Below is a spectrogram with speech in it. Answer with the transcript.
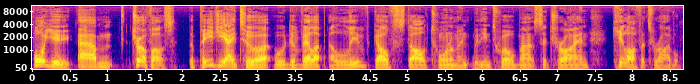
for you, um, true or false? The PGA Tour will develop a live golf style tournament within 12 months to try and kill off its rival.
